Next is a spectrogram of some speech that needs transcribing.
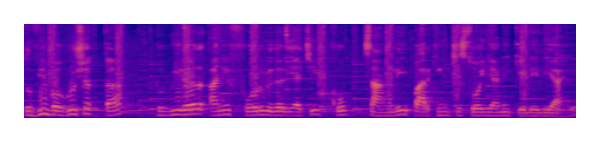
तुम्ही बघू शकता टू व्हीलर आणि फोर व्हीलर याची खूप चांगली पार्किंगची सोय यांनी केलेली आहे.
